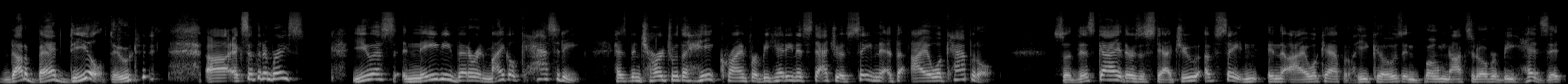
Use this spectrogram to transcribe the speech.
not a bad deal, dude. Uh, accept and embrace. U.S. Navy veteran Michael Cassidy has been charged with a hate crime for beheading a statue of Satan at the Iowa Capitol. So this guy, there's a statue of Satan in the Iowa Capitol. He goes and boom, knocks it over, beheads it,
